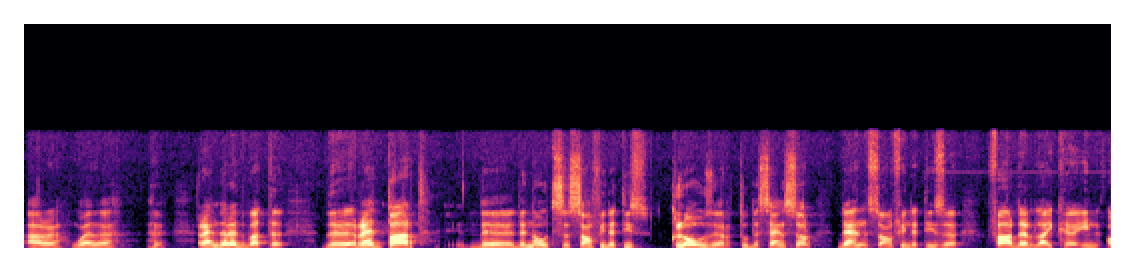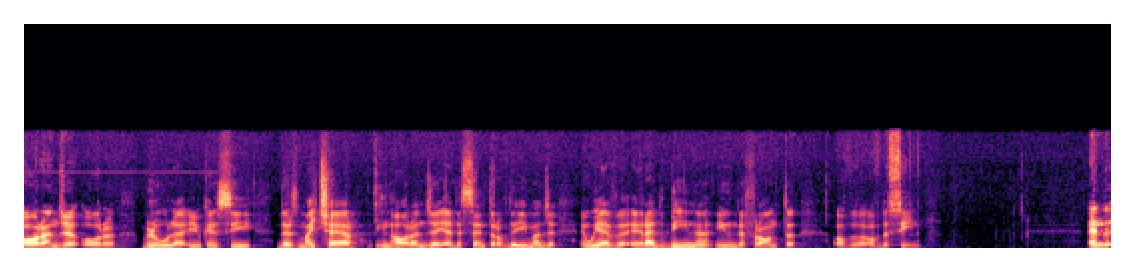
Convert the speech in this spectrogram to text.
are well rendered, but the red part the, denotes something that is closer to the sensor than something that is farther, like in orange or blue. Like you can see there's my chair in orange at the center of the image, and we have a red bean in the front of, of the scene. And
